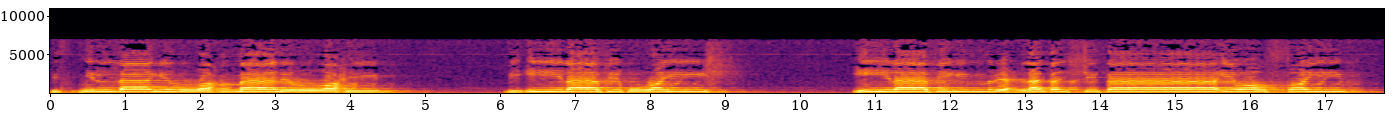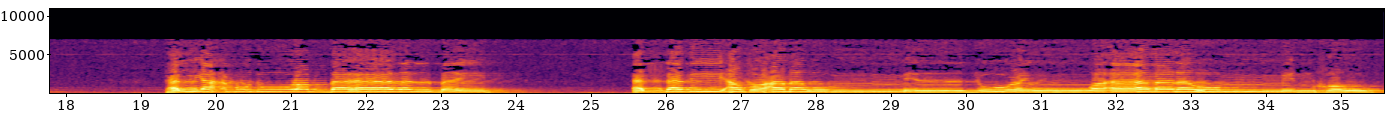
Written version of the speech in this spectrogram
بسم الله الرحمن الرحيم. بإيلاف قريش إيلافهم رحلة الشتاء والصيف. فليعبدوا رب هذا البيت الذي أطعمهم وآمنهم من خوف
